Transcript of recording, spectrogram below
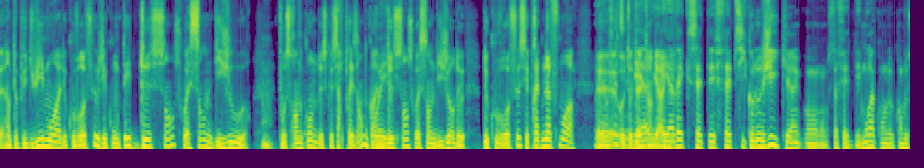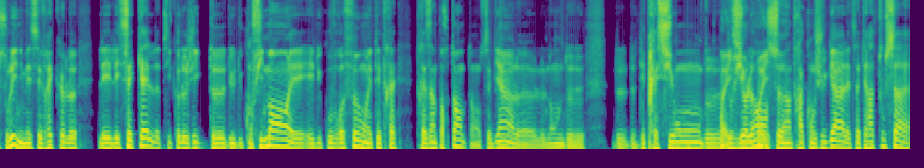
euh, un peu plus de 8 mois de couvre-feu, j'ai compté 270 jours. Il Hum. faut se rendre compte de ce que ça représente quand même, Oui. 270 jours de, de couvre-feu, c'est près de 9 mois Oui, en fait, au total, Jean et avec cet effet psychologique, hein, ça fait des mois qu'on le, souligne, mais c'est vrai que le- les, les séquelles psychologiques de- du, du confinement et, et du couvre-feu ont été très, très importantes. On sait bien le, le nombre de, de, de dépressions, de, Oui, de violences intraconjugales, etc. Tout ça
